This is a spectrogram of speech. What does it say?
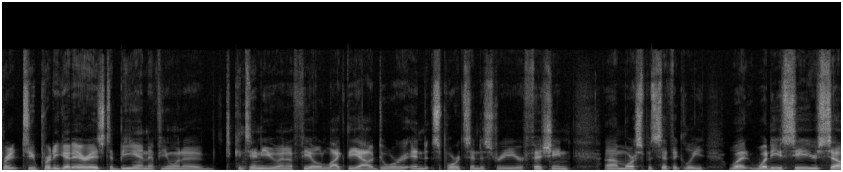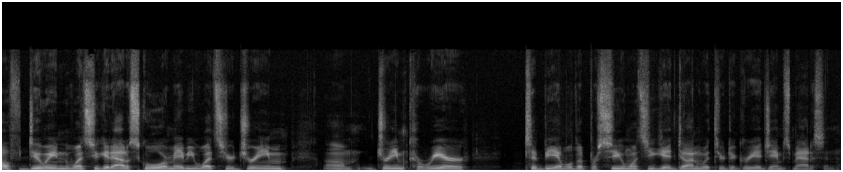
pretty, two pretty good areas to be in if you want to continue in a field like the outdoor and sports industry or fishing, uh, more specifically. What what do you see yourself doing once you get out of school, or maybe what's your dream um, dream career to be able to pursue once you get done with your degree at James Madison?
